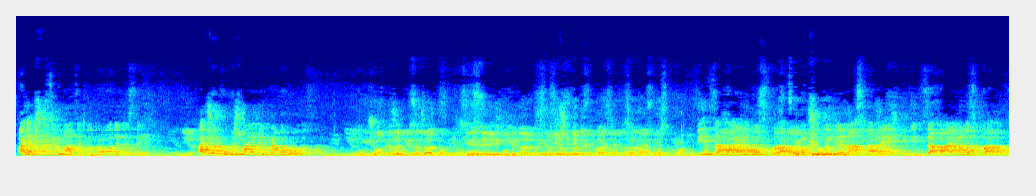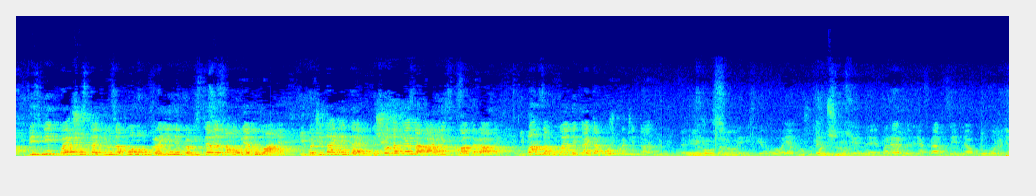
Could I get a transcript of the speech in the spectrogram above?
А якщо 17, ви проводите сесію? Нет. А чому? Ви ж маєте право голосу. Нет, ну четко написано, сессия Левитина від загального складу. Від загального складу. Почуйте нас нарешті. Від загального складу. Візьміть першу статтю закону України про місцеве самоврядування і почитайте терміни, що таке загальний склад ради. І пан Загумен нехай також прочитає. Шановний міський голова, я прошу 10 хвилин перерви для фракції для обговорення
